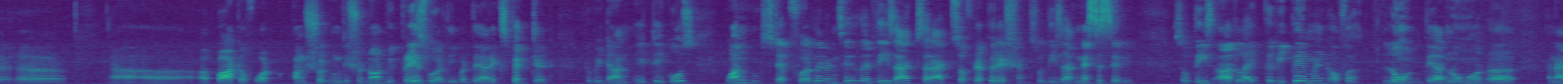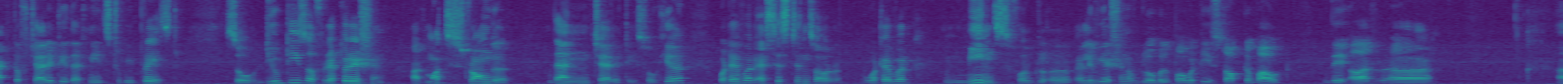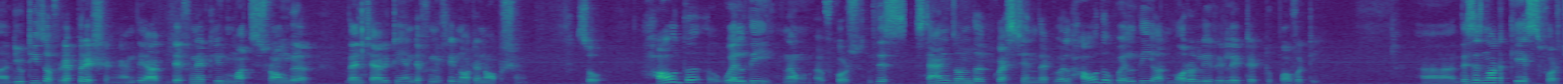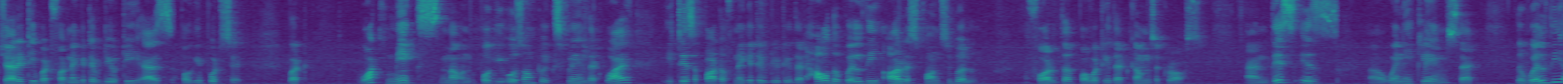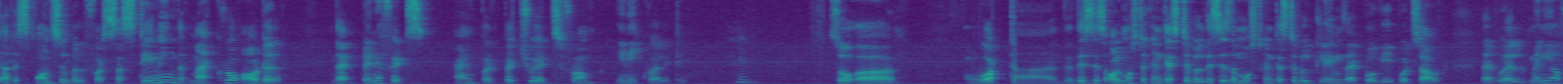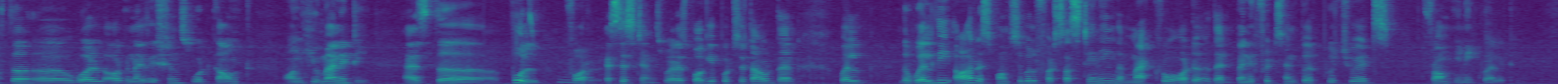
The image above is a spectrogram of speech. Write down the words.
uh, a part of what one should they should not be praiseworthy, but they are expected to be done. It, it goes one step further and says that these acts are acts of reparation. So, these are necessary. So, these are like the repayment of a loan, they are no more uh, an act of charity that needs to be praised. So, duties of reparation are much stronger than charity. So, here whatever assistance or whatever means for uh, alleviation of global poverty is talked about, they are uh, uh, duties of reparation and they are definitely much stronger than charity and definitely not an option. So, how the wealthy now of course, this stands on the question that well how the wealthy are morally related to poverty. Uh, this is not a case for charity, but for negative duty as Pogge puts it, but what makes now Pogge goes on to explain that why it is a part of negative duty that how the wealthy are responsible for the poverty that comes across and this is uh, when he claims that the wealthy are responsible for sustaining the macro order that benefits and perpetuates from inequality. Hmm. So, uh, what uh, this is almost a contestable this is the most contestable claim that Pogge puts out that well many of the uh, world organizations would count on humanity as the pull mm. for assistance whereas Pogge puts it out that well the wealthy are responsible for sustaining the macro order that benefits and perpetuates from inequality.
